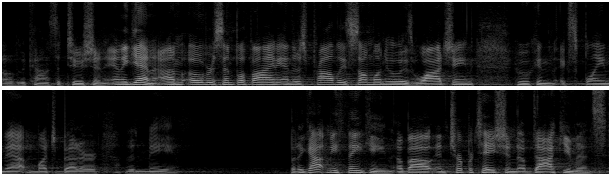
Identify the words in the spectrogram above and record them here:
of the Constitution. And again, I'm oversimplifying, and there's probably someone who is watching who can explain that much better than me. But it got me thinking about interpretation of documents.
